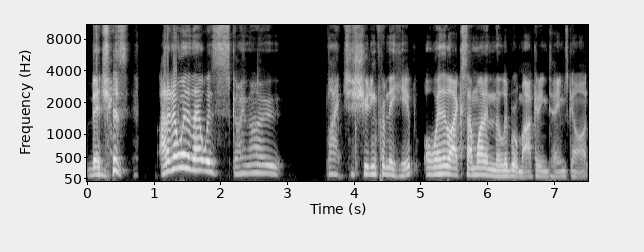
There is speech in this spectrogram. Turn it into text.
they're just I don't know whether that was ScoMo like just shooting from the hip or whether like someone in the liberal marketing team's gone,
